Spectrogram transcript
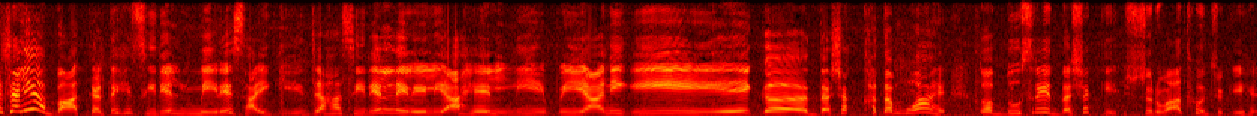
और चलिए अब बात करते हैं सीरियल मेरे साई की, जहाँ सीरियल ने ले लिया है लीप, यानी कि एक दशक खत्म हुआ है। तो अब दूसरे दशक की शुरुआत हो चुकी है।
